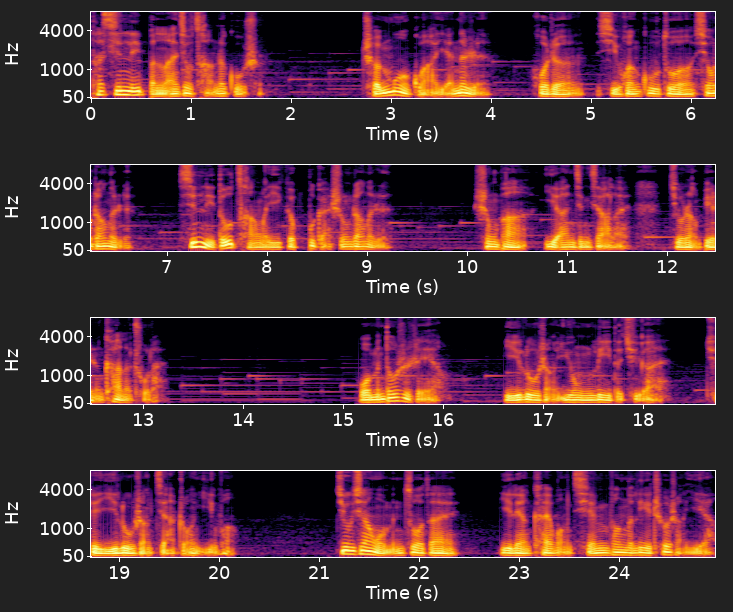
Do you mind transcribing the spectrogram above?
他心里本来就藏着故事。沉默寡言的人，或者喜欢故作嚣张的人。心里都藏了一个不敢声张的人，生怕一安静下来，就让别人看了出来。我们都是这样，一路上用力的去爱，却一路上假装遗忘，就像我们坐在一辆开往前方的列车上一样。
